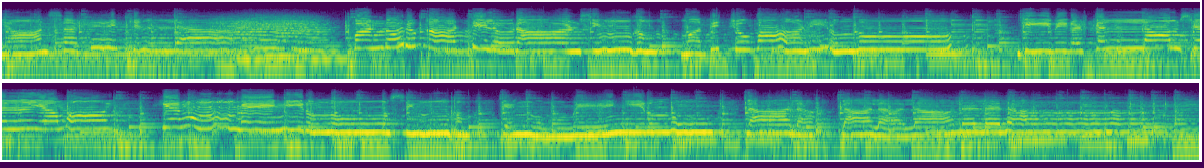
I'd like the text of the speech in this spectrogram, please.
ഞാൻ സഹിക്കില്ല. പണ്ടൊരു കാട്ടിലൊരാൺ സിംഹം മതിച്ചു വാണിരുന്നു. ജീവികൾക്കെല്ലാം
